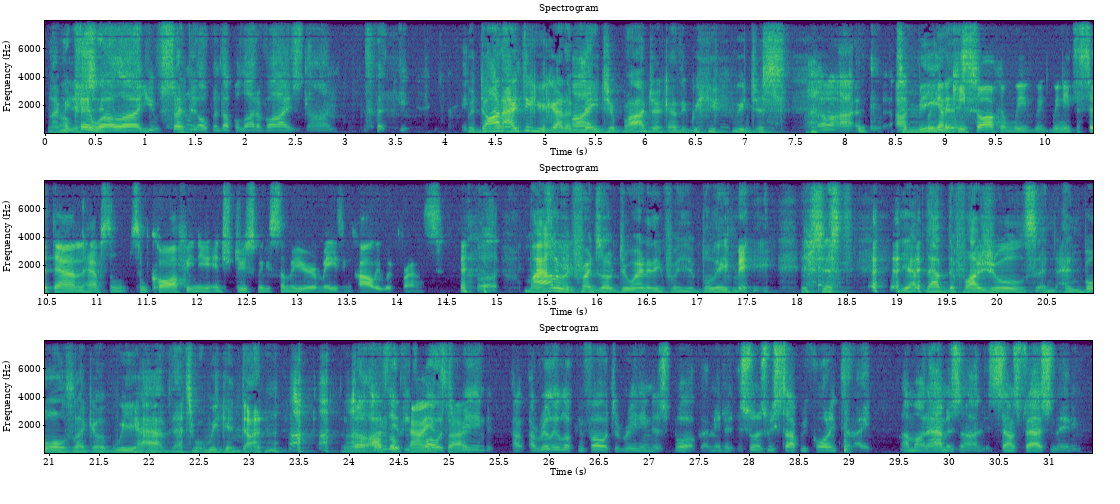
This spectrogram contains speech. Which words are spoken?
I mean, okay. Well, uh, you've certainly opened up a lot of eyes, Don. but Don, I think you got a major project. I think we we just No, I- to me we got to keep talking. We, we we need to sit down and have some some coffee, and you introduce me to some of your amazing Hollywood friends. well, My Hollywood friends don't do anything for you. Believe me, it's just you have to have the fajules and, and balls like uh, we have. That's what we get done. Well, I'm looking Italian forward to reading. I'm really looking forward to reading this book. I mean, as soon as we stop recording tonight, I'm on Amazon. It sounds fascinating.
